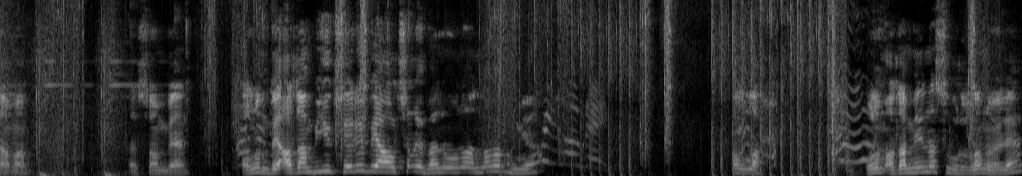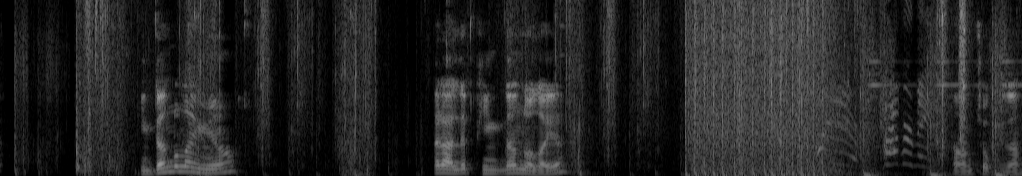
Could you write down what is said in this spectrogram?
Tamam. Hadi son bir el. Oğlum bir adam bir yükseliyor bir alçalıyor. Ben onu anlamadım ya. Allah. Oğlum adam beni nasıl vurdu lan öyle? Ping'den dolayı mı ya? Herhalde ping'den dolayı. Tamam çok güzel.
